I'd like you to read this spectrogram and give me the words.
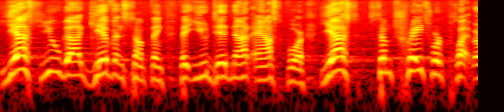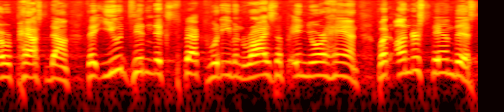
Yes, you got given something that you did not ask for. Yes, some traits were, pl- were passed down that you didn't expect would even rise up in your hand. But understand this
